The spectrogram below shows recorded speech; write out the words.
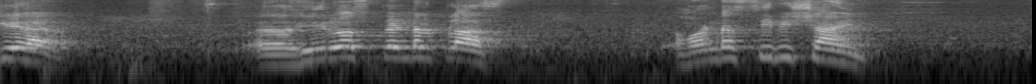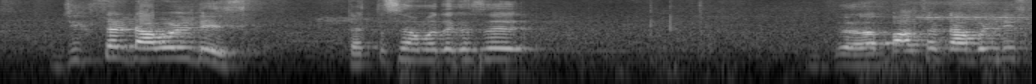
gear Hero Splendor Plus Honda CB Shine Gixxer double disc থাকতেছে আমাদের কাছে পালসার ডাবল ডিস্ক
